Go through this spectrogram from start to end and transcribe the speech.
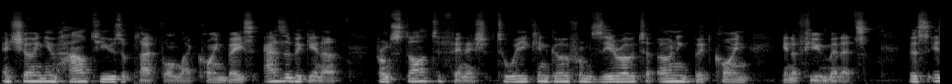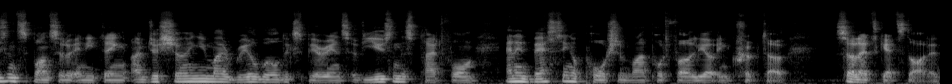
and showing you how to use a platform like Coinbase as a beginner from start to finish to where you can go from zero to owning Bitcoin in a few minutes. This isn't sponsored or anything, I'm just showing you my real world experience of using this platform and investing a portion of my portfolio in crypto. So let's get started.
